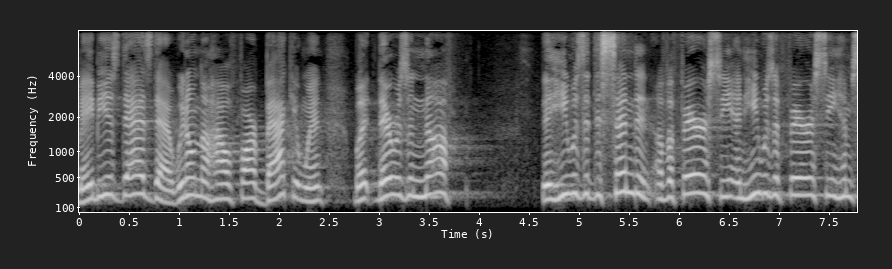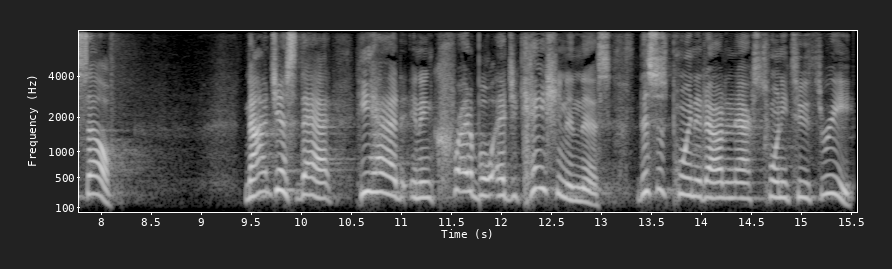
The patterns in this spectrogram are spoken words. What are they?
maybe his dad's dad, we don't know how far back it went, but there was enough that he was a descendant of a Pharisee and he was a Pharisee himself. Not just that, he had an incredible education in this. This is pointed out in Acts 22 3.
